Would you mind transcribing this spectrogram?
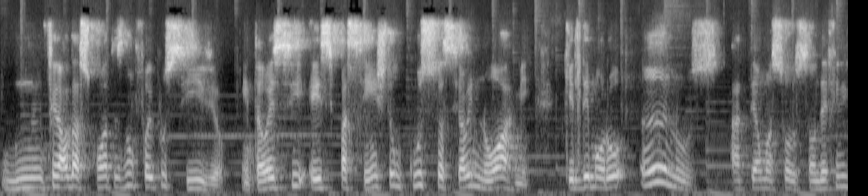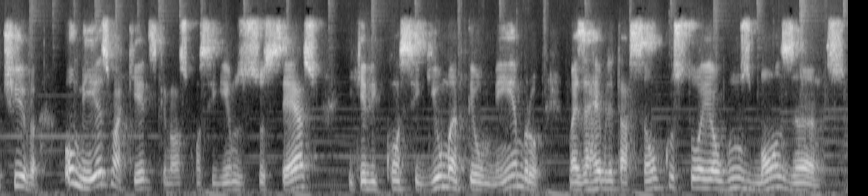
no final das contas, não foi possível. Então, esse, esse paciente tem um custo social enorme, que ele demorou anos até uma solução definitiva. Ou mesmo aqueles que nós conseguimos o sucesso e que ele conseguiu manter o membro, mas a reabilitação custou aí alguns bons anos.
